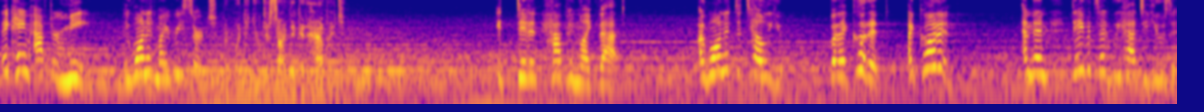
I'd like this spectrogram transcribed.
they came after me. They wanted my research. And when did you decide they could have it? It didn't happen like that. I wanted to tell you, but I couldn't. I couldn't. And then David said we had to use it.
